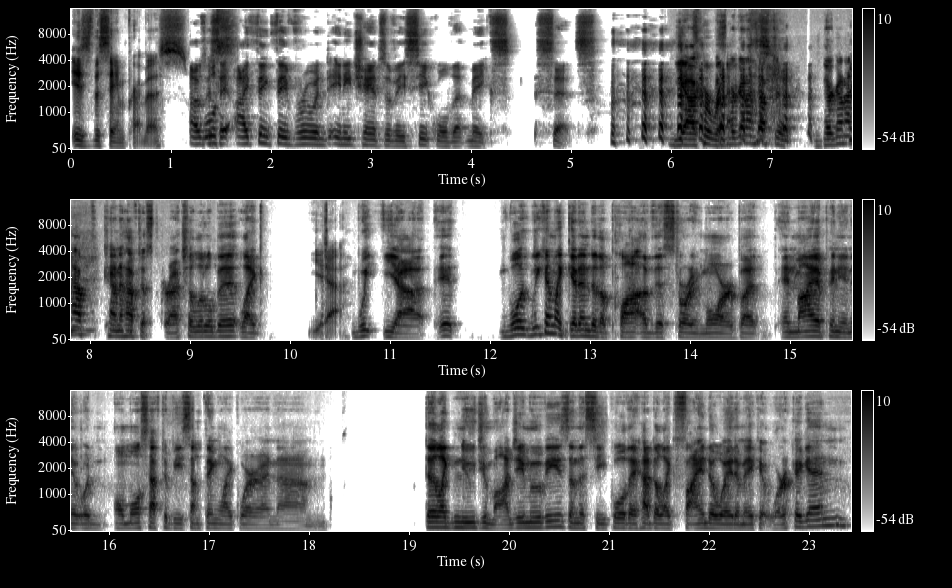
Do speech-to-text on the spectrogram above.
is the same premise. I was We'll gonna say, s- I think they've ruined any chance of a sequel that makes sense. yeah, Correct. they're gonna have to. They're gonna have to kind of have to stretch a little bit. Like yeah, we yeah it well we can like get into the plot of this story more but in my opinion it would almost have to be something like where in um the like new Jumanji movies and the sequel they had to like find a way to make it work again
